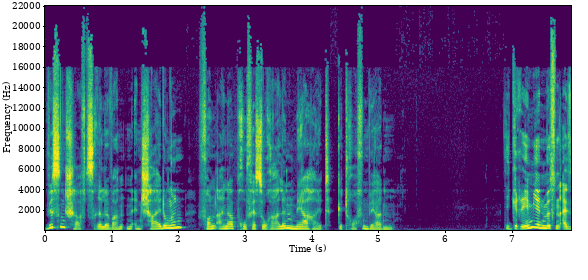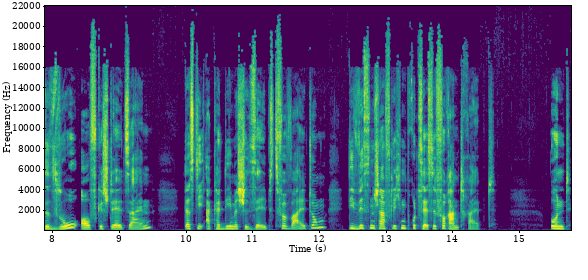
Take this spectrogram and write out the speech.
wissenschaftsrelevanten Entscheidungen von einer professoralen Mehrheit getroffen werden. Die Gremien müssen also so aufgestellt sein, dass die akademische Selbstverwaltung die wissenschaftlichen Prozesse vorantreibt. Und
